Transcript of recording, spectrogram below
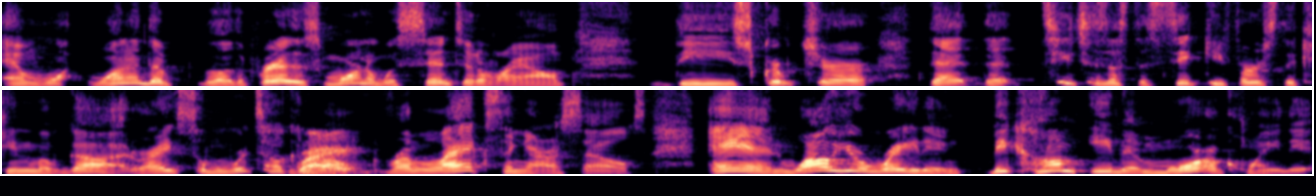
and one, one of the uh, the prayer this morning was centered around the scripture that that teaches us to seek ye first the kingdom of God, right? So when we're talking Right. about relaxing ourselves, and while you're waiting, become even more acquainted.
